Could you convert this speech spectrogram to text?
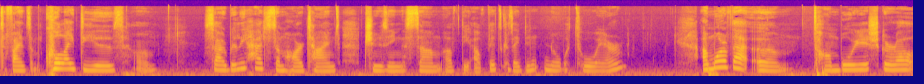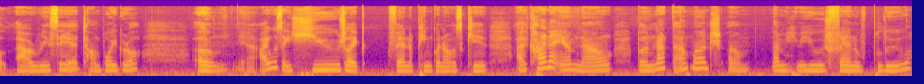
to find some cool ideas. Um, so I really had some hard times choosing some of the outfits because I didn't know what to wear. I'm more of that um, tomboyish girl, however you say it, tomboy girl. Um, yeah, I was a huge like fan of pink when I was a kid. I kind of am now, but not that much. Um, I'm a huge fan of blue.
